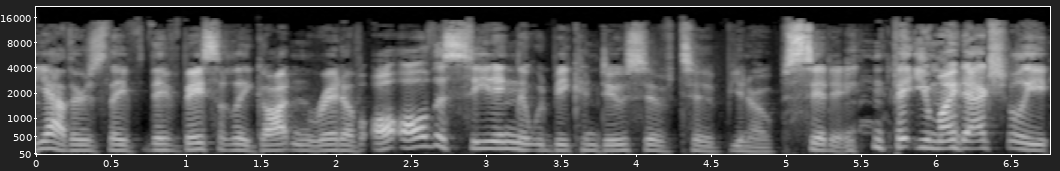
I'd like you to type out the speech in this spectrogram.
yeah, there's they've they've basically gotten rid of all, all the seating that would be conducive to you know sitting that you might actually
